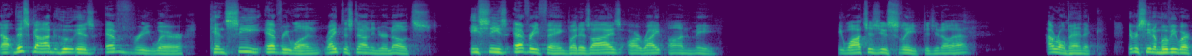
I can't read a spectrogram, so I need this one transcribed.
Now, this God who is everywhere can see everyone. Write this down in your notes. He sees everything, but his eyes are right on me. He watches you sleep. Did you know that? How romantic. You ever seen a movie where,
